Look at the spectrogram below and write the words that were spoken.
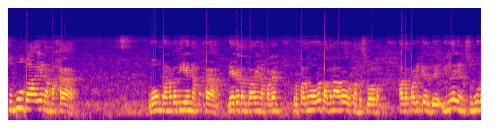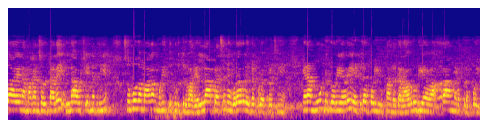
சுமுகாய நமக. ஓம் கணபதியே நமக. ஏகதந்தாய நமகன். ஒரு பதினோரோ பதினாறோ இருக்கும் அந்த ஸ்லோகம். அதை படிக்கிறது. இல்லை எனக்கு சுமுகாய நமகன் சொல்லிட்டாலே எல்லா விஷயங்களையும் சுமூகமாக முடித்து கொடுத்துருவார். எல்லா பிரச்சனையும் உறவுகள் இருக்கக்கூடிய பிரச்சனையும். ஏன்னா மூன்றுக்கு குறையவரை எட்டில் போய் உட்காந்துருக்காரு அவருடைய ஆறாம் இடத்துல போய்.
